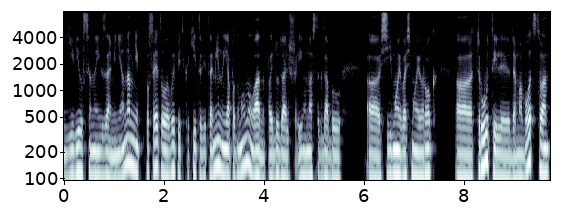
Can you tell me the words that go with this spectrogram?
явился на экзамене. Она мне посоветовала выпить какие-то витамины, я подумал, ну ладно, пойду дальше. И у нас тогда был э, седьмой-восьмой урок э, труд или домоводство.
